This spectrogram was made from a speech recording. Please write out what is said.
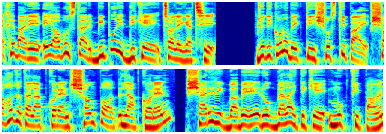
একেবারে এই অবস্থার বিপরীত দিকে চলে গেছি। যদি কোনো ব্যক্তি স্বস্তি পায়, সহজতা লাভ করেন, সম্পদ লাভ করেন, শারীরিকভাবে রোগবেলায় থেকে মুক্তি পান,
